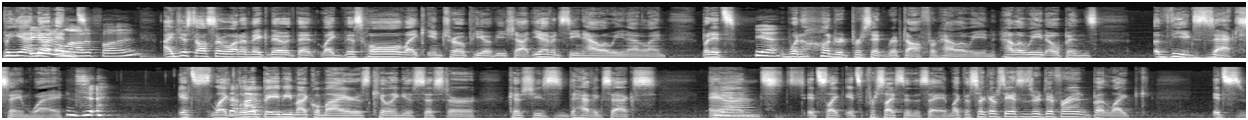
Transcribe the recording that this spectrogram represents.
but yeah, they no, had a lot of fun. I just also want to make note that like this whole like intro POV shot. You haven't seen Halloween, Adeline, but it's Yeah. 100% ripped off from Halloween. Halloween opens the exact same way. It's like So little I've- baby Michael Myers killing his sister because she's having sex, and Yeah. it's like it's precisely the same. Like the circumstances are different, but like it's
